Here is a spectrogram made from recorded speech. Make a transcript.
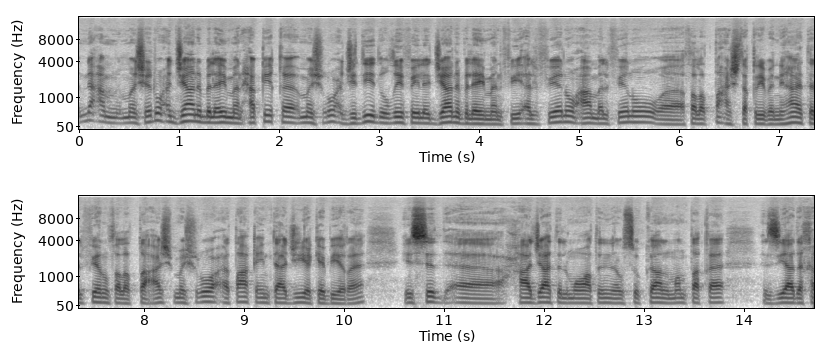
نعم مشروع الجانب الأيمن حقيقة مشروع جديد أضيف إلى الجانب الأيمن في 2000 وعام 2013 تقريبا نهاية 2013 مشروع طاقه إنتاجية كبيرة يسد آه، حاجات المواطنين أو سكان المنطقة زيادة 50%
